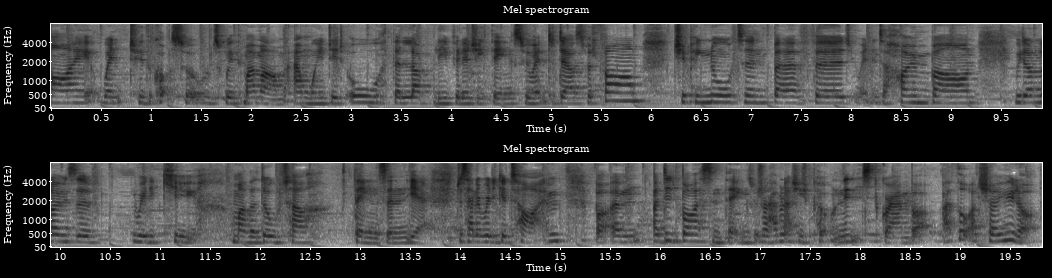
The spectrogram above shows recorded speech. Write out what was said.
I went to the Cotswolds with my mum and we did all the lovely villagey things. We went to Daylesford Farm, Chipping Norton, Burford, we went into Home Barn. We done loads of really cute mother-daughter things and yeah just had a really good time but um, I did buy some things which I haven't actually put on Instagram but I thought I'd show you lot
